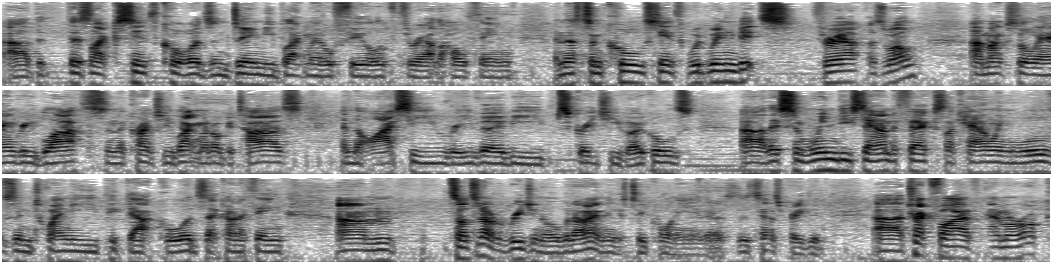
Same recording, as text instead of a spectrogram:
Uh, there's like synth chords and doomy black metal feel throughout the whole thing, and there's some cool synth woodwind bits throughout as well, amongst all the angry blasts and the crunchy black metal guitars and the icy, reverby, screechy vocals. Uh, there's some windy sound effects like howling wolves and twangy picked out chords, that kind of thing. Um, so it's not original, but I don't think it's too corny either. It sounds pretty good. Uh, track 5, Amarok,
